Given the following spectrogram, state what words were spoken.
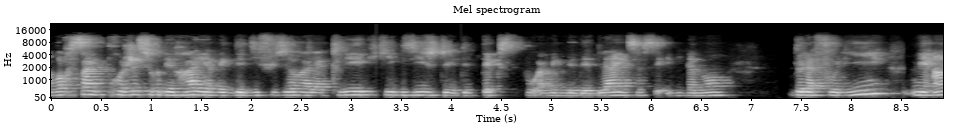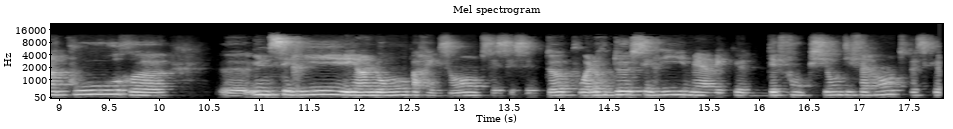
Avoir cinq projets sur des rails avec des diffuseurs à la clé qui exigent des, textes pour, avec des deadlines, ça c'est évidemment de la folie. Mais un cours, euh, euh, une série et un long par exemple, c'est top. Ou alors deux séries mais avec des fonctions différentes parce que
